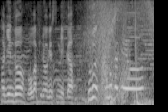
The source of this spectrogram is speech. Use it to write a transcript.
하긴 더 뭐가 필요하겠습니까? 두 분 행복하세요.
